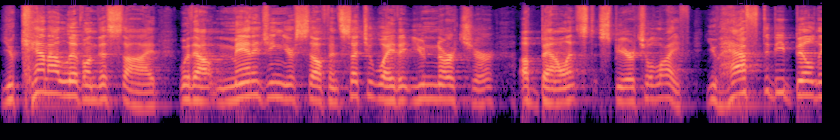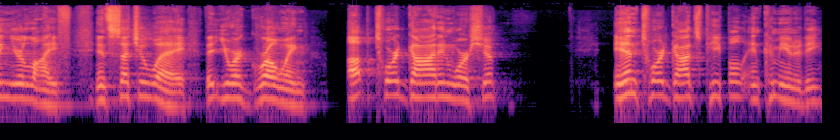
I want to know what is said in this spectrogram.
You cannot live on this side without managing yourself in such a way that you nurture a balanced spiritual life. You have to be building your life in such a way that you are growing up toward God in worship, in toward God's people and community,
